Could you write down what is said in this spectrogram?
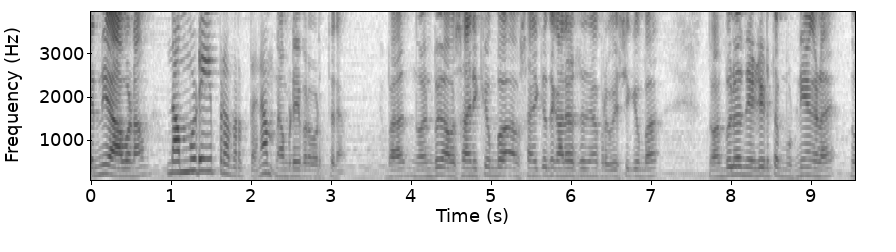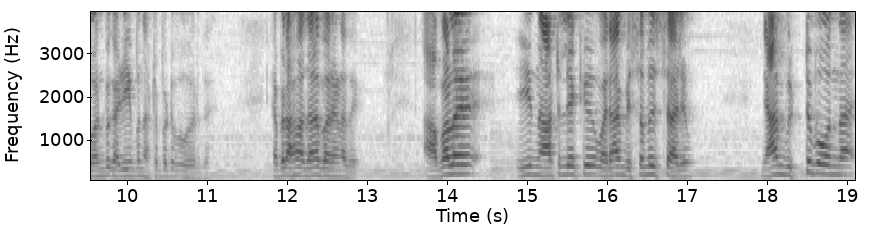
തന്നെയാവണം നമ്മുടെ പ്രവർത്തനം. നമ്മുടെ പ്രവർത്തനം. അപ്പോൾ നോൻപ് അവസാനിക്കുമ്പോൾ അവസാനിക്കുന്ന കാലഘട്ടത്തിൽ ഞാൻ പ്രവേശിക്കുമ്പോൾ നോൻപിൽ നേടിയെടുത്ത പുണ്യങ്ങൾ നോൻപ് കഴിയുമ്പോൾ നഷ്ടപ്പെട്ടു പോകരുത്. എബ്രഹാം അതാണ് പറയണത്. അവൾ ഈ നാട്ടിലേക്ക് വരാൻ വിസമ്മതിച്ചാലും ഞാൻ വിട്ടുപോകുന്ന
